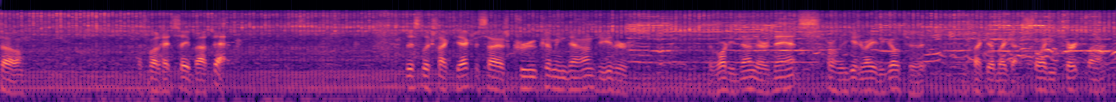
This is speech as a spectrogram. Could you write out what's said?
So that's what I had to say about that. This looks like the exercise crew coming down to either they've already done their dance or they're getting ready to go to it. Looks like everybody got sweaty shirts on.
